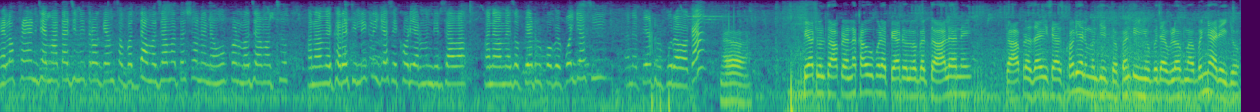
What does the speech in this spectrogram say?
હેલો ફ્રેન્ડ જય માતાજી મિત્રો, કેમ છો? બધા મજામાં તો છો ને? હું પણ મજામાં છું. અને અમે ઘરેથી નીકળી ગયા છીએ ખોડિયાર મંદિર જવા. અને અમે જો પેટ્રોલ પંપે પહોંચ્યા છીએ અને પેટ્રોલ પુરાવા કા? હા. પેટ્રોલ તો આપણે નખાવવું પડે, પેટ્રોલ વગર તો હાલે નહીં. તો આપણે જઈએ છીએ આજ ખોડિયાર મંદિર. તો કન્ટિન્યુ બધા બ્લોગમાં બન્યા રહીજો.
